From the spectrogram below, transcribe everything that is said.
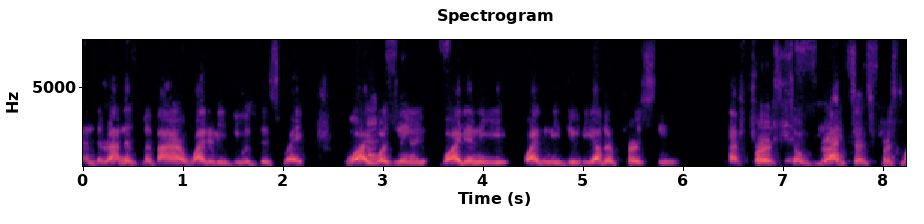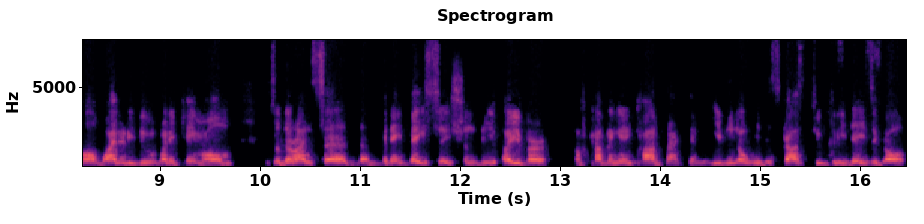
And the Ran is Mabar, why did he do it this way? Why wasn't he, why didn't he, why didn't he do the other person at first? So Ran says, first of all, why did he do it when he came home? So the Ran said that Bnei Beise shouldn't be over of coming in contact him. Even though we discussed two, three days ago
